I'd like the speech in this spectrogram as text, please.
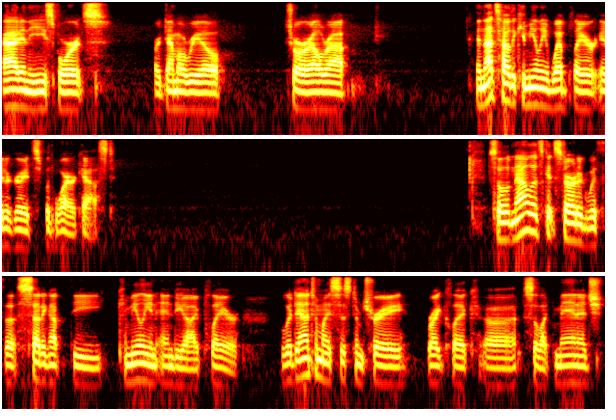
add in the esports, our demo reel, show our LRAP. And that's how the Chameleon web player integrates with Wirecast. So now let's get started with uh, setting up the Chameleon NDI player. We'll go down to my system tray, right click, uh, select manage.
